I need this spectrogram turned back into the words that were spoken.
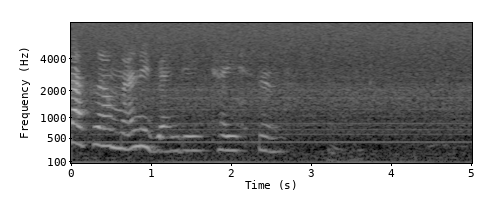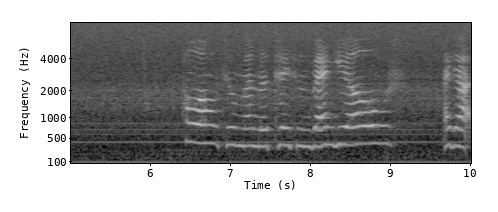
Got so many meditations. Hello to meditation videos. I got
